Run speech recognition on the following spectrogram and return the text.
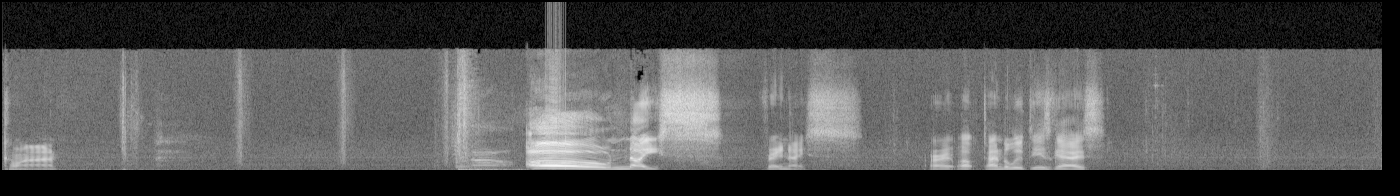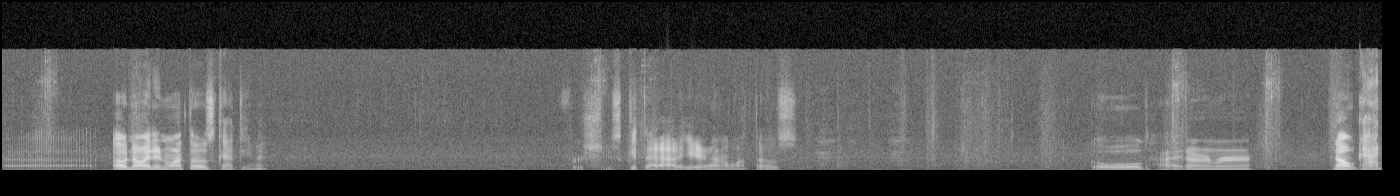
Come on. Oh, nice. Very nice. All right, well, time to loot these guys. Uh, oh, no, I didn't want those. God damn it. First shoes. Get that out of here. I don't want those. Gold, hide armor. No, God.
